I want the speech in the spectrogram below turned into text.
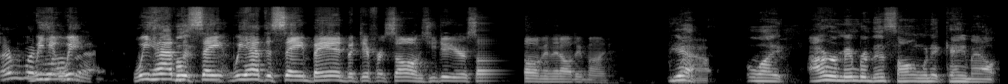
Everybody We- we- that. we have the same we have the same band but different songs. You do your song and then I'll do mine. Yeah, Wow. like I remember this song when it came out.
